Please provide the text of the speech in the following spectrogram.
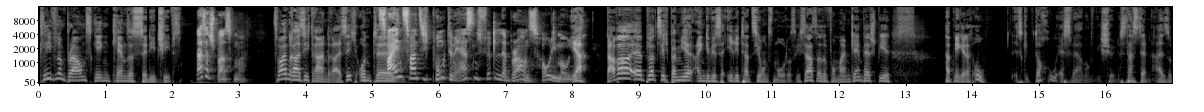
Cleveland Browns gegen Kansas City Chiefs. Das hat Spaß gemacht. 32, 33 und äh, 22 Punkte im ersten Viertel der Browns. Holy moly. Ja, da war äh, plötzlich bei mir ein gewisser Irritationsmodus. Ich saß also vor meinem Game Pass Spiel, hab mir gedacht, oh, es gibt doch US-Werbung. Wie schön ist das denn? Also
